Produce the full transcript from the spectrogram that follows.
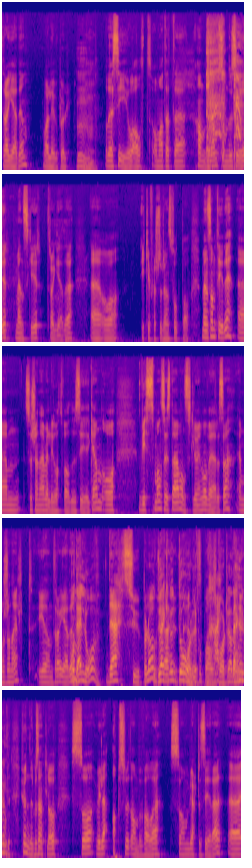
tragedien, var Liverpool. Mm. Og det sier jo alt om at dette handler om, som du sier, mennesker, tragedie, eh, og ikke først og fremst fotball. Men samtidig um, så skjønner jeg veldig godt hva du sier, Ken. Og hvis man syns det er vanskelig å involvere seg emosjonelt i den tragedien Og det er lov! Det er superlov. Og du er ikke noe dårligere fotballsporter av den grunn. 100 lov. Så vil jeg absolutt anbefale, som Bjarte sier her, uh,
